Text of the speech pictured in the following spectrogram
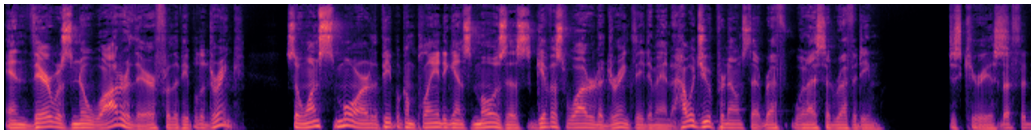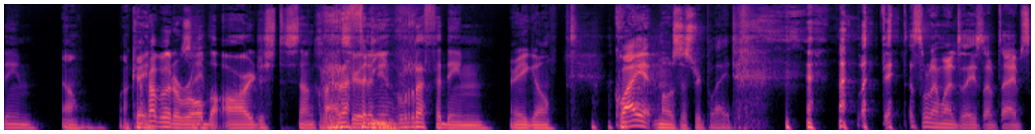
and there was no water there for the people to drink. So once more, the people complained against Moses. "Give us water to drink," they demanded. How would you pronounce that? Ref, what I said, Rephidim. Just curious. Rephidim. oh, okay. I probably would have Same. rolled the R just to sound classier than you. Rephidim. There you go. Quiet, Moses replied. I like that. That's what I want to say sometimes.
